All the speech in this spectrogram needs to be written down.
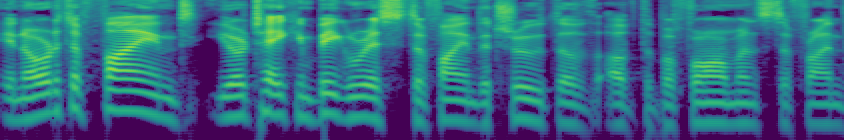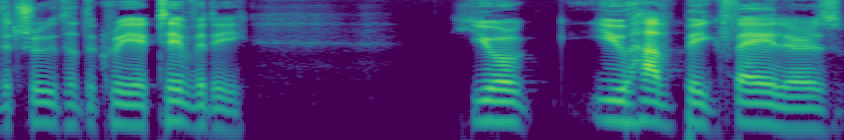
in order to find you're taking big risks to find the truth of, of the performance to find the truth of the creativity you're you have big failures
